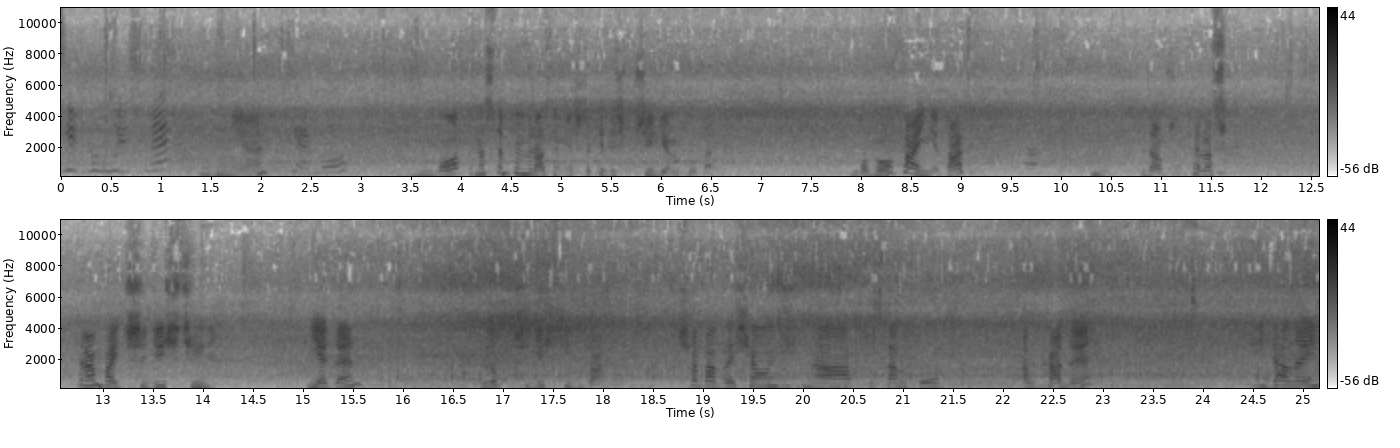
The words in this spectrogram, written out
gdzie byłyśmy? Nie, bo następnym razem jeszcze kiedyś przyjdziemy tutaj. Bo było fajnie, tak? Dobrze, teraz tramwaj 31 lub 32. Trzeba wysiąść na przystanku Arkady i dalej y,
